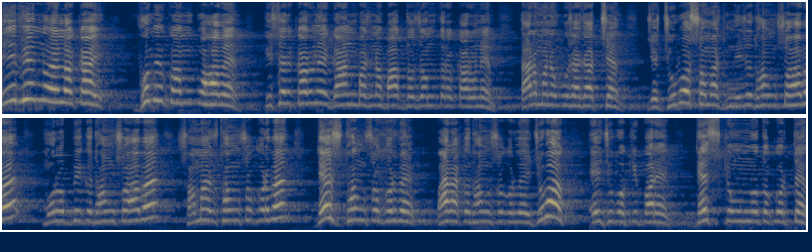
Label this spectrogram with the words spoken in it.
বিভিন্ন এলাকায় ভূমিকম্প হবে। কিসের কারণে? গান, বাজনা, বাদ্যযন্ত্রের কারণে। তার মানে বোঝা যাচ্ছে যে যুব সমাজ নিজে ধ্বংস হবে, মুরব্বীকে ধ্বংস হবে, সমাজ ধ্বংস করবে, দেশ ধ্বংস করবে, পাড়াকে ধ্বংস করবে। এই যুবক, এই যুবকই পারে দেশকে উন্নত করতেন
